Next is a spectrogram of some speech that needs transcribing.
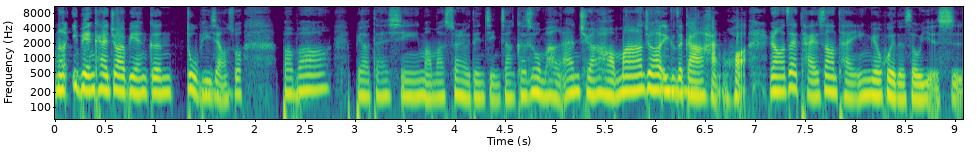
然后一边开就要一边跟肚皮讲说：“宝宝、嗯、不要担心，妈妈虽然有点紧张，可是我们很安全，好吗？”就要一直在跟他喊话。嗯、然后在台上弹音乐会的时候也是，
